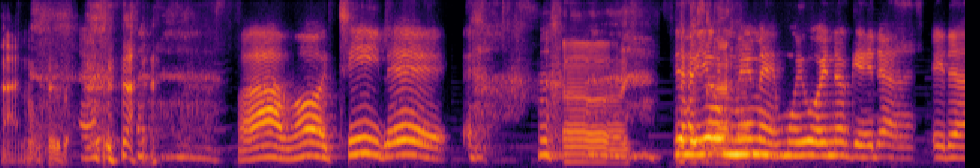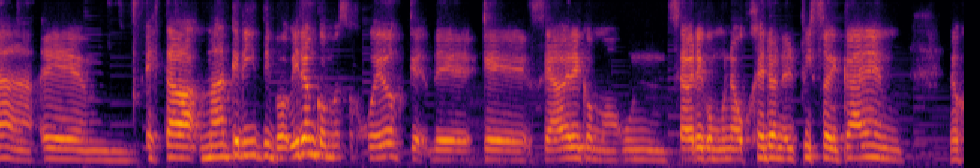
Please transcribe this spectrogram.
Ah, no, perdón. Vamos, Chile. sí, había un meme muy bueno que era, era em, estaba Macri, tipo, ¿vieron como esos juegos que, de, que se abre como un, se abre como un agujero en el piso y caen los,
